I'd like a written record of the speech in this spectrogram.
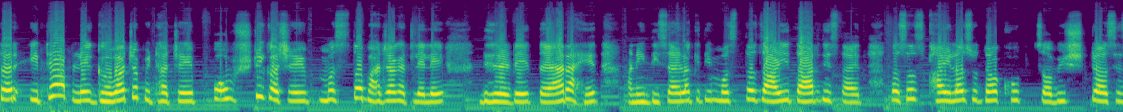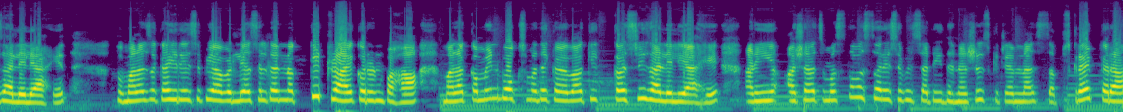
तर इथे आपले गव्हाच्या पिठाचे पौष्टिक असे मस्त भाज्या घातलेले धिरडे तयार आहेत आणि दिसायला किती मस्त जाळीदार दिसत आहेत तसंच खायला सुद्धा खूप चविष्ट असे झालेले आहेत. तुम्हाला जर काही रेसिपी आवडली असेल तर नक्की ट्राय करून पहा. मला कमेंट बॉक्समध्ये कळवा की कशी झालेली आहे. आणि अशाच मस्त मस्त रेसिपीसाठी धनश्रीज किचनला सबस्क्राईब करा.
